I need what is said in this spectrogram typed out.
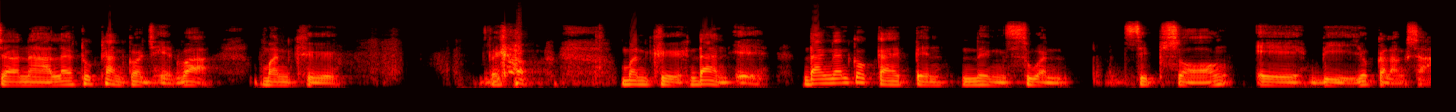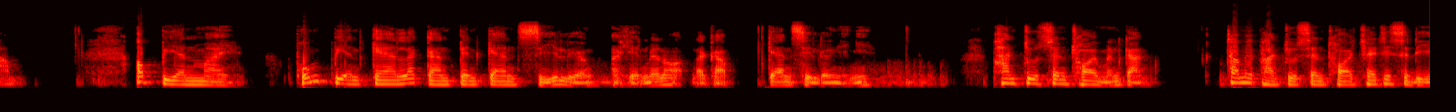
จารณาและทุกท่านก็จะเห็นว่ามันคือนะครับ มันคือด้าน a ดังนั้นก็กลายเป็น1ส่วน 12 a b ยกกำลัง3เอาเปลี่ยนใหม่ ผมเปลี่ยนแกนและกันเป็นแกนสีเหลืองอะเห็นไหมเนาะนะครับ แกนสีเหลืองอย่างนี้ ผ่านจุดเซนทรอยเหมือนกัน ถ้าไม่ผ่านจุดเซนทรอยใช้ทฤษฎี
